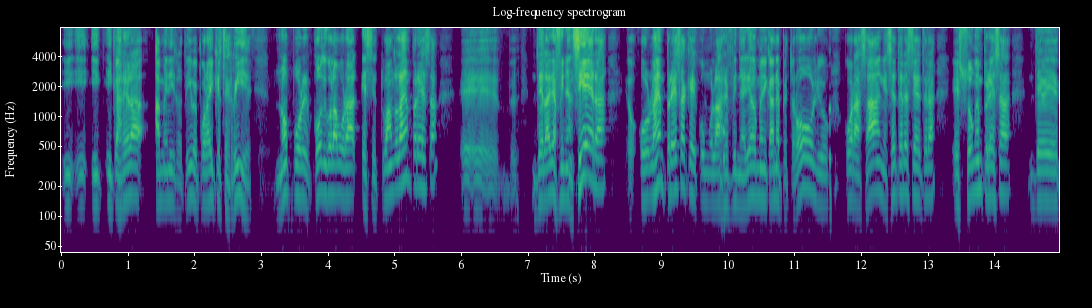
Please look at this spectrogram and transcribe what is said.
y, y- y- y carrera administrativa, es por ahí que se rige, no por el código laboral, exceptuando las empresas eh, del área financiera o, o las empresas que como la Refinería Dominicana de Petróleo, Corazán, etcétera, etcétera, eh, son empresas de,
